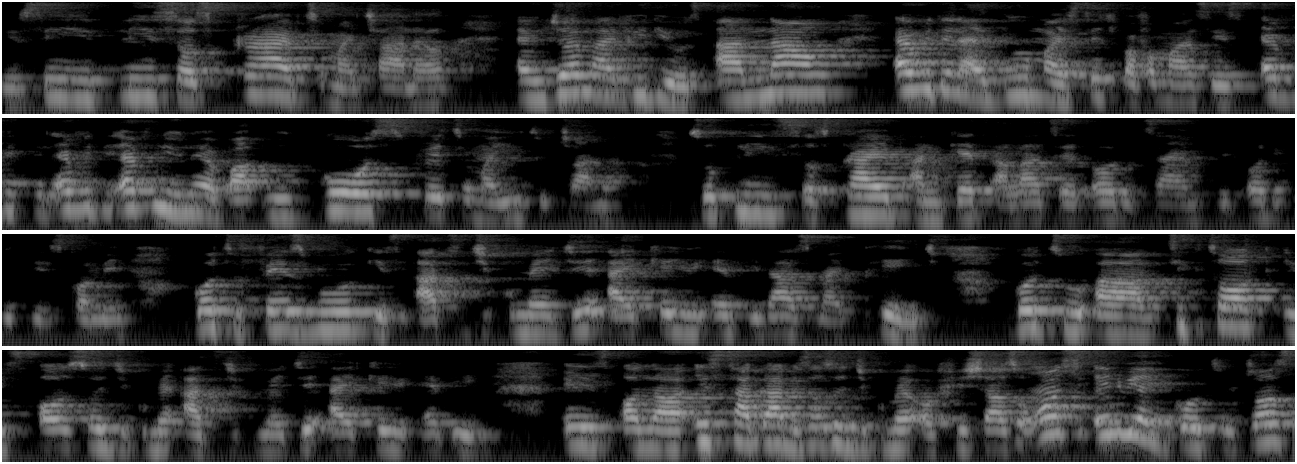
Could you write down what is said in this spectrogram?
You see, please subscribe to my channel, enjoy my videos, and now everything I do, my stage performances, everything, everything, everything you know about me goes straight to my YouTube channel. So please subscribe and get alerted all the time with all the good things coming. Go to Facebook, it's at Jikume, J I K U M E, that's my page. Go to um, TikTok, it's also Jikume at Jikume, J I K U M E. It's on uh, Instagram, it's also Jikume official. So once anywhere you go to, just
